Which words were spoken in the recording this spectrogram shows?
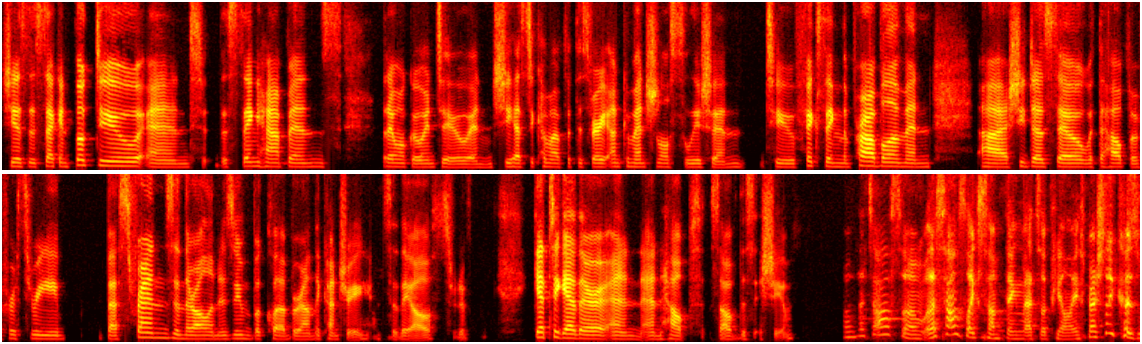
she has this second book due, and this thing happens that I won't go into, and she has to come up with this very unconventional solution to fixing the problem, and uh, she does so with the help of her three best friends, and they're all in a Zoom book club around the country, and so they all sort of get together and and help solve this issue. Oh, that's awesome. That sounds like something that's appealing, especially because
